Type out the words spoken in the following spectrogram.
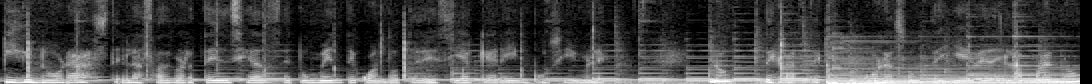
Ignoraste las advertencias de tu mente cuando te decía que era imposible. No, dejaste que tu corazón te lleve de la mano,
